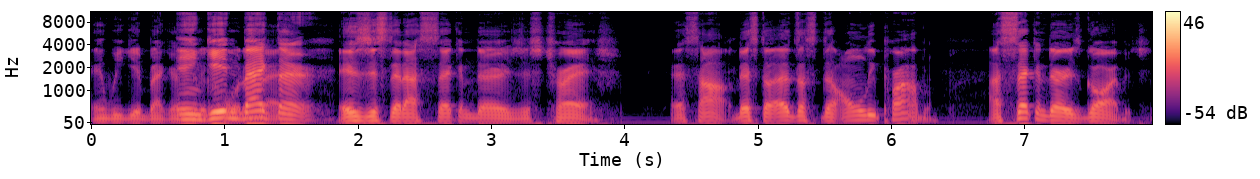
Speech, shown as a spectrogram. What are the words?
and we get back And getting back there. It's just that our secondary is just trash. That's all. That's the that's the only problem. Our secondary is garbage.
